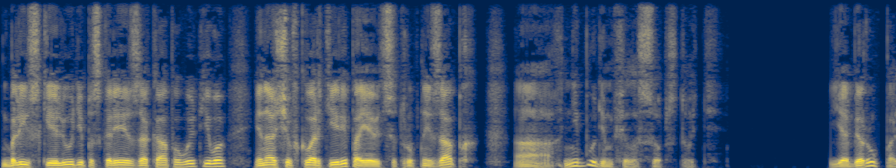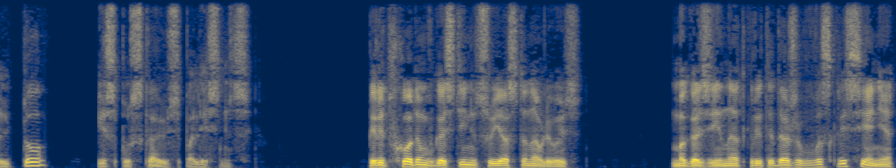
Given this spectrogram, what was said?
Близкие люди поскорее закапывают его, иначе в квартире появится трупный запах. Ах, не будем философствовать. Я беру пальто и спускаюсь по лестнице. Перед входом в гостиницу я останавливаюсь. Магазины открыты даже в воскресенье,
